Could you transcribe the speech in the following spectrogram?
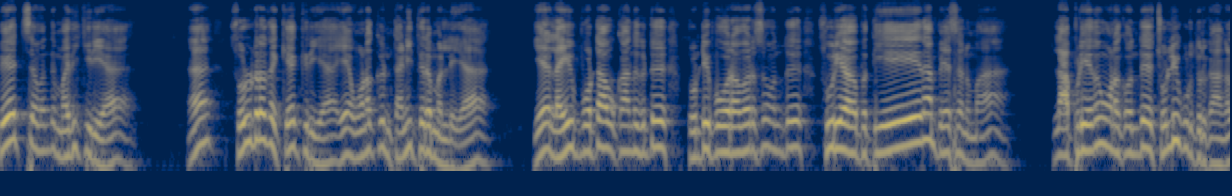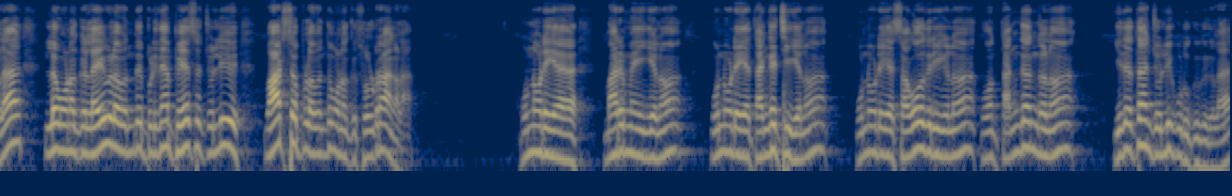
பேச்சை வந்து மதிக்கிறியா? சொல்கிறத கேட்குறியா ஏன் உனக்குன்னு தனித்திறம் இல்லையா ஏன் லைவ் போட்டால் உட்காந்துக்கிட்டு டுவெண்ட்டி ஃபோர் ஹவர்ஸும் வந்து சூர்யாவை பற்றியே தான் பேசணுமா? இல்லை அப்படி எதுவும் உனக்கு வந்து சொல்லி கொடுத்துருக்காங்களா? இல்லை உனக்கு லைவில் வந்து இப்படி தான் பேச சொல்லி வாட்ஸ்அப்பில் வந்து உனக்கு சொல்கிறாங்களா உன்னுடைய மருமைகளும் உன்னுடைய தங்கச்சிகளும் உன்னுடைய சகோதரிகளும் உன் தங்கங்களும் இதைத்தான் சொல்லி கொடுக்குதுங்களா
